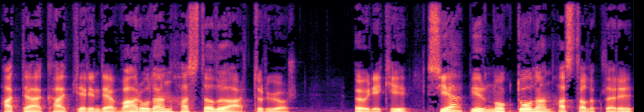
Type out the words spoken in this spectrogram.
Hatta kalplerinde var olan hastalığı arttırıyor. Öyle ki siyah bir nokta olan hastalıkları,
